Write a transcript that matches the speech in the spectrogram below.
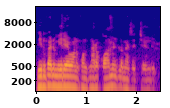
దీనిపైన మీరేమనుకుంటున్నారో కామెంట్లో మెసేజ్ చేయండి.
